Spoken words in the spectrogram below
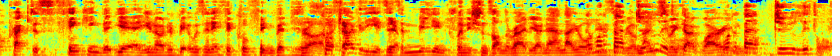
malpractice thinking that, yeah, you know, it'd be- it was an ethical thing. But Right, of course, okay. over the years, there's a million clinicians on the radio now, and they all what use their about real names, so we don't worry What anymore. about Doolittle?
